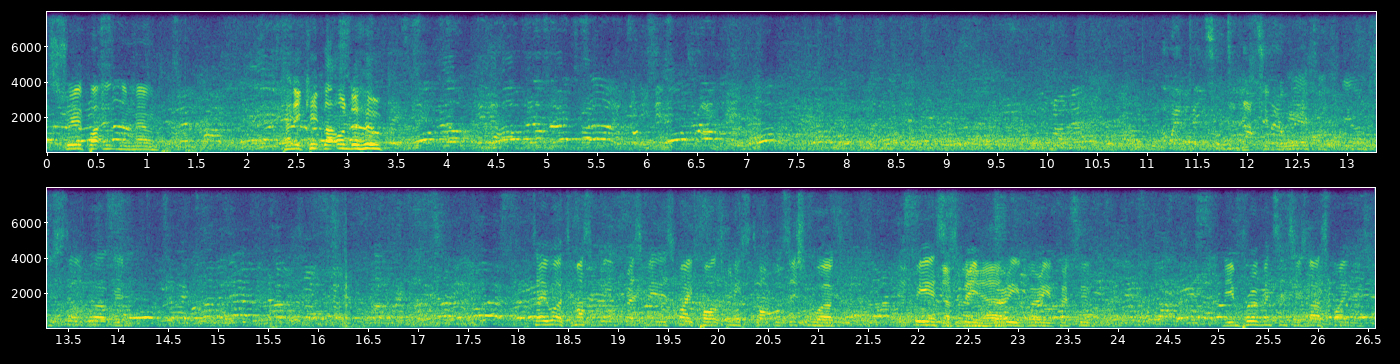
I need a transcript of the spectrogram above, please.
Straight back into the mount. Can he keep that underhook? Chipping away, so the arms is still working. Tell you what, it's massively impressed me this fight, Paul Swinney's top position work. His base has been yeah. very, very effective. The improvement since his last fight is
